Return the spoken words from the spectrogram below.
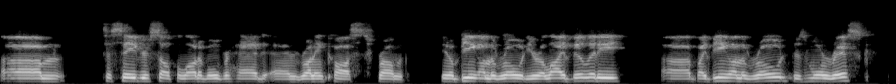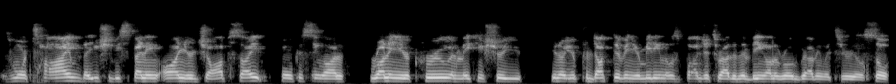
Um, to save yourself a lot of overhead and running costs from you know being on the road. Your reliability uh, by being on the road, there's more risk, there's more time that you should be spending on your job site, focusing on running your crew and making sure you you know you're productive and you're meeting those budgets rather than being on the road grabbing materials. So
